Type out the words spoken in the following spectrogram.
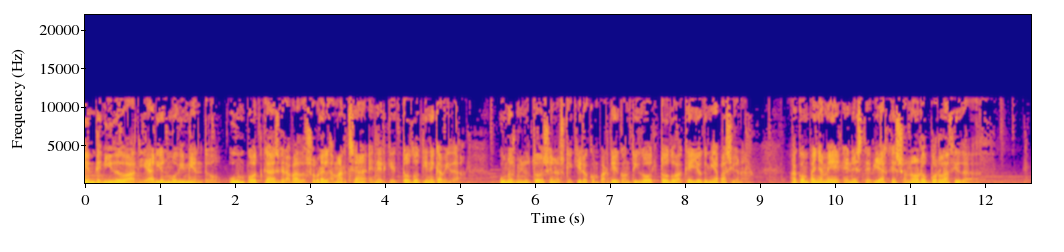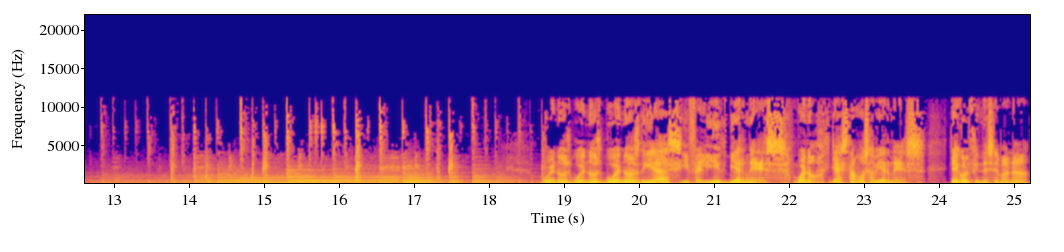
Bienvenido a Diario en Movimiento, un podcast grabado sobre la marcha en el que todo tiene cabida. Unos minutos en los que quiero compartir contigo todo aquello que me apasiona. Acompáñame en este viaje sonoro por la ciudad. Buenos, buenos, buenos días y feliz viernes. Bueno, ya estamos a viernes. Llegó el fin de semana,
